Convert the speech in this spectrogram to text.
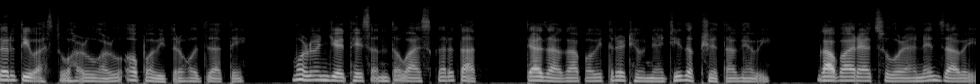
तर ती वास्तू हळूहळू अपवित्र होत जाते. म्हणून जेथे संत वास करतात त्या जागा पवित्र ठेवण्याची दक्षता घ्यावी. गाभाऱ्यात सोहळ्यानेच जावे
